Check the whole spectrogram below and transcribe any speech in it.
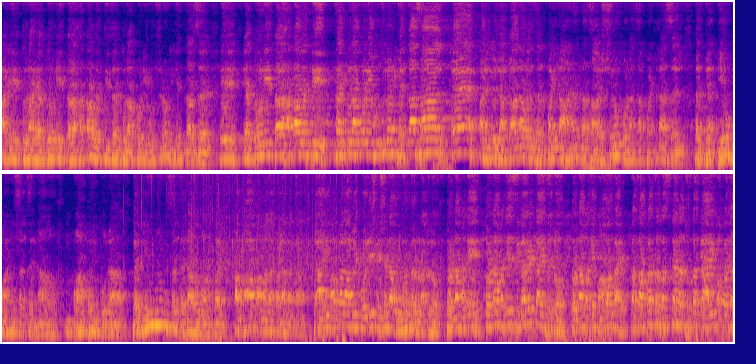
आणि तुला या दोन्ही हातावरती जर तुला कोणी उचलून घेतला असेल? हे या दोन्ही तळ हातावरती जर तुला कोणी उचलून घेतला असाल आणि तुझ्या गालावर जर पहिला आनंदाचा अश्रू कोणाचा पडला असेल तर त्या देव माणसाचं नाव बाप आहे पुरा. त्या देव माणसाचं नाव बाप आहे हा बाप आम्हाला कळाला का? त्या आई बापाला आम्ही पोलीस स्टेशनला उभं करू लागलो. तोंडामध्ये तोंडामध्ये सिगारेट काय घेतो तोंडामध्ये मावा काय? पचापच रस्त्यानं थुंकत त्या आई बापाच्या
